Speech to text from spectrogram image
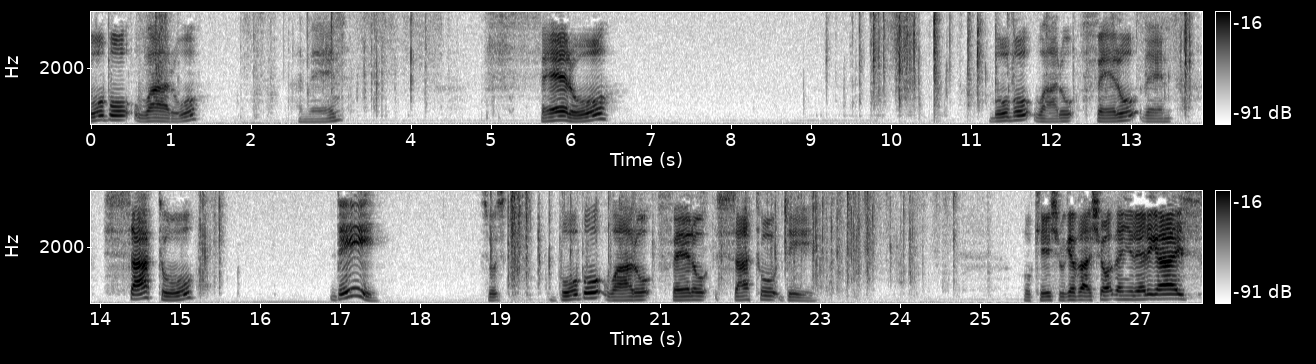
Bobo Waro. And then Pharaoh. Bobo, Waro, Pharaoh, then Sato, Day. So it's Bobo, Waro, Pharaoh, Sato, Day. Okay, should we give that a shot then? You ready, guys?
